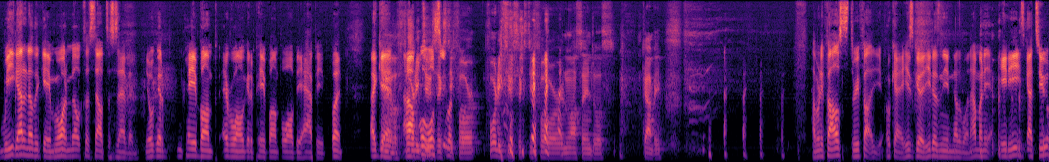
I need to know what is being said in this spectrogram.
we got another game. We want to milk this out to seven. You'll get a pay bump. Everyone will get a pay bump. We'll all be happy." But again, we 42-64, uh, we'll 42-64 in Los Angeles. Copy. How many fouls? Three fouls. Okay, he's good. He doesn't need another one. How many? AD? He's got two.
